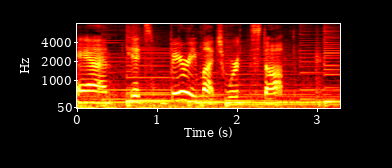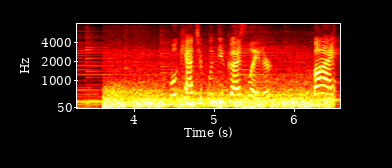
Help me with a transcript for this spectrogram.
and it's very much worth the stop. We'll catch up with you guys later. Bye.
